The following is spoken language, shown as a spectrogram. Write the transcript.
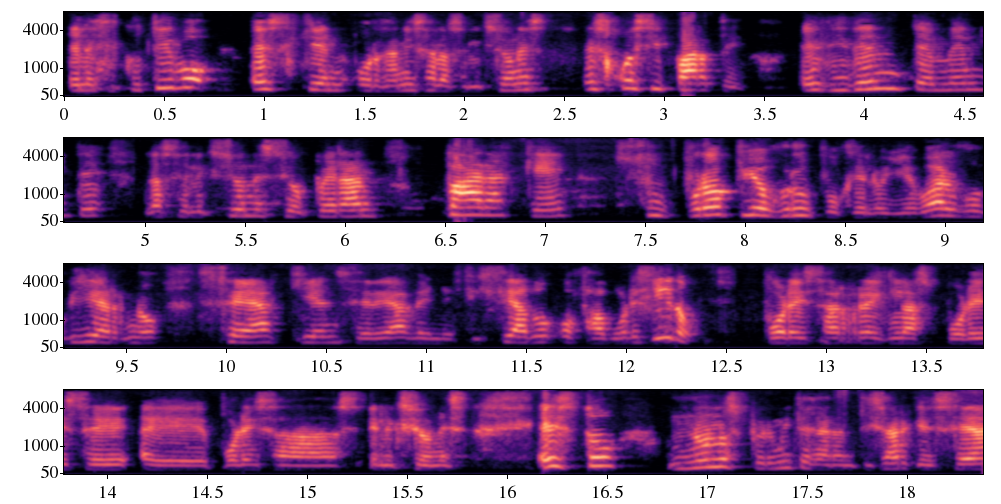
el Ejecutivo es quien organiza las elecciones, es juez y parte. Evidentemente, las elecciones se operan para que su propio grupo que lo llevó al gobierno sea quien se vea beneficiado o favorecido por esas reglas, por, ese, eh, por esas elecciones. Esto no nos permite garantizar que sea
